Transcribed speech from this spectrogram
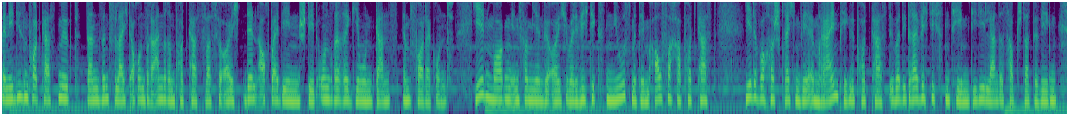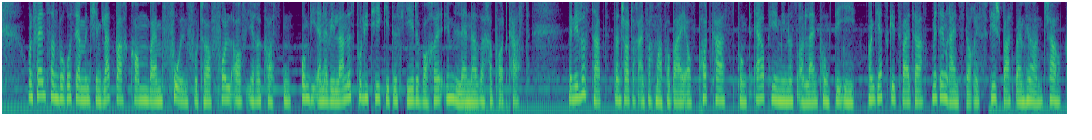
Wenn ihr diesen Podcast mögt, dann sind vielleicht auch unsere anderen Podcasts was für euch, denn auch bei denen steht unsere Region ganz im Vordergrund. Jeden Morgen informieren wir euch über die wichtigsten News mit dem Aufwacher-Podcast. Jede Woche sprechen wir im Rheinpegel-Podcast über die drei wichtigsten Themen, die die Landeshauptstadt bewegen. Und Fans von Borussia München-Gladbach kommen beim Fohlenfutter voll auf ihre Kosten. Um die NRW-Landespolitik geht es jede Woche im Ländersache-Podcast. Wenn ihr Lust habt, dann schaut doch einfach mal vorbei auf podcasts.rp-online.de. Und jetzt geht's weiter mit den Rhein-Stories. Viel Spaß beim Hören. Ciao.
